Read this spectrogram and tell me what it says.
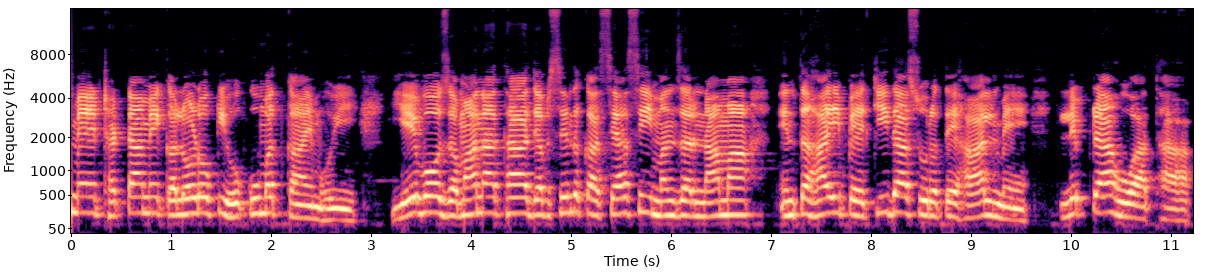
में ठट्टा में कलोड़ों की हुकूमत कायम हुई। ये वो ज़माना था जब सिंध का सियासी मंजरनामा इंतहाई पेचीदा सूरत हाल में लिपटा हुआ था।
